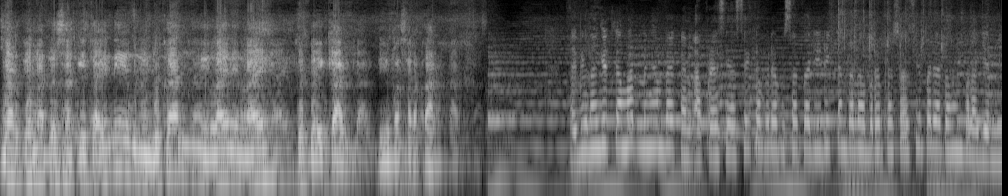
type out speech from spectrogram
warga madrasah kita ini menunjukkan nilai-nilai kebaikan di masyarakat. Lebih lanjut, Kamat menyampaikan apresiasi kepada peserta didik yang telah berprestasi pada tahun pelajaran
